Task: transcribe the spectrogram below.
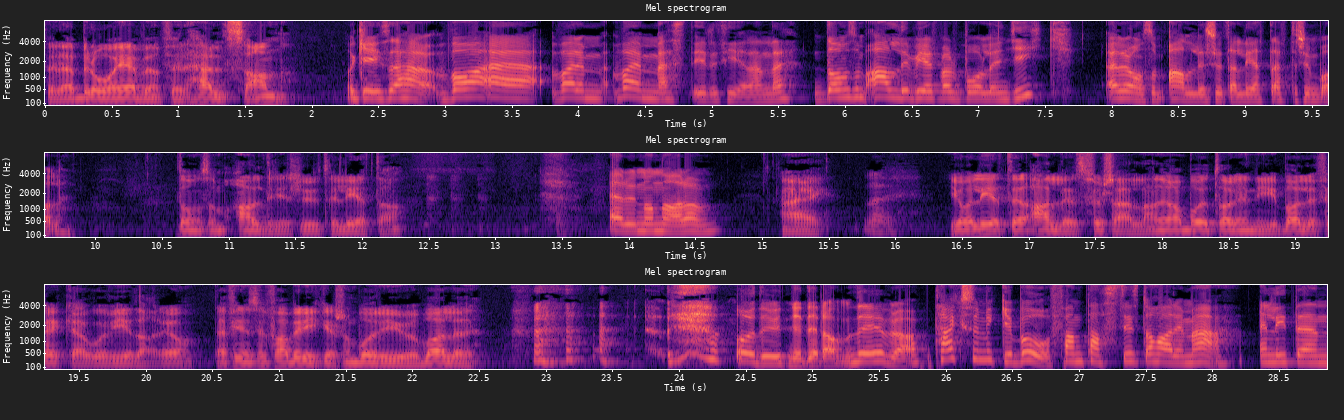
Så det är bra även för hälsan. Okej, så här. Vad är, vad, är, vad är mest irriterande? De som aldrig vet vart bollen gick? Eller de som aldrig slutar leta efter sin boll? De som aldrig slutar leta. Är du någon av dem? Nej. Nej. Jag letar alldeles för sällan. Jag bara tar en ny boll i fickan och går vidare. Ja. Det finns ju fabriker som bara gör bollar. och du utnyttjar dem. Det är bra. Tack så mycket Bo. Fantastiskt att ha dig med. En liten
